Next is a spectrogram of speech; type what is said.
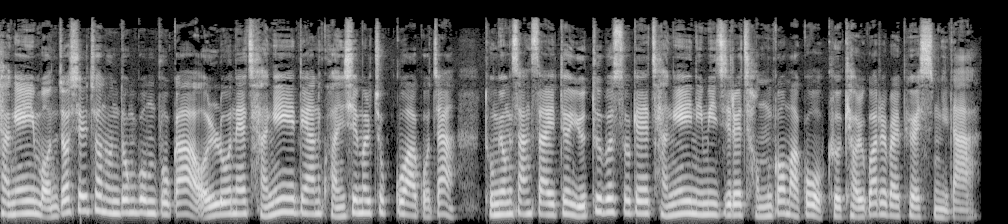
장애인 먼저 실천 운동본부가 언론의 장애에 대한 관심을 촉구하고자 동영상 사이트 유튜브 속의 장애인 이미지를 점검하고 그 결과를 발표했습니다.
